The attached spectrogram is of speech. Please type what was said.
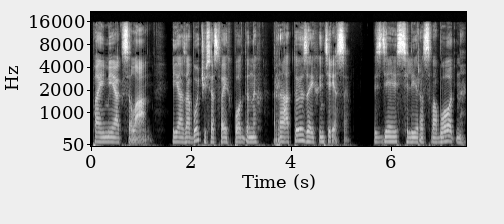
Пойми, Акселан, я забочусь о своих подданных, ратую за их интересы. Здесь Лира свободна,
